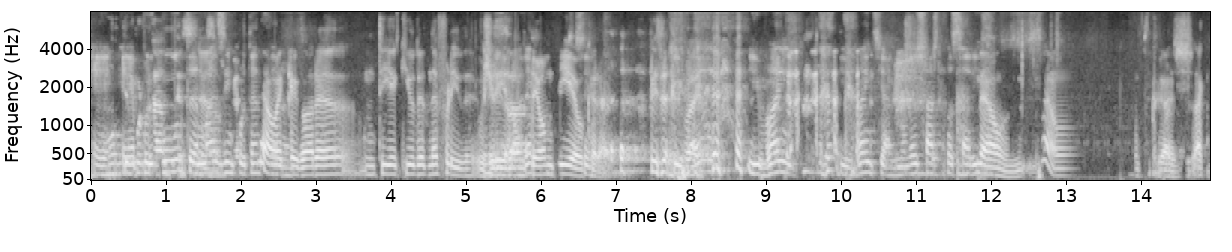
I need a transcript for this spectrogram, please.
É, Muito é a importante pergunta mais importante Não, é que agora meti aqui o dedo na ferida. O geria Exato. não meteu, meti eu, Sim. cara. Fizeste bem. E bem, e bem, Tiago, não deixaste passar isso. Não, não. Há, que,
